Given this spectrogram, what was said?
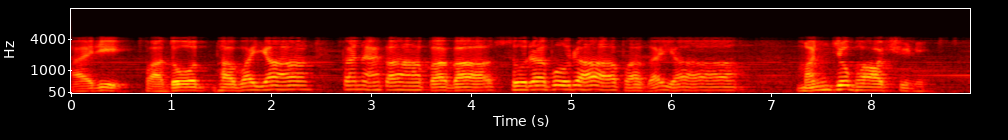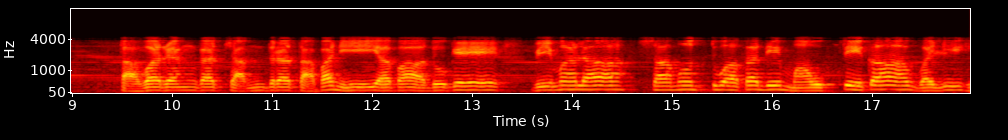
हरिपदोद्भवया कनकापगा सुरपुरापगया। मञ्जुभाषिणि तव रङ्गचन्द्रतपनीयपादुके विमला समुद्वहदिमौक्तिकावलिः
